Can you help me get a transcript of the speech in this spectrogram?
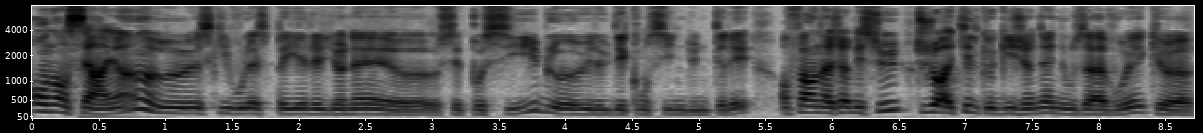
on n'en sait rien. Euh, Est-ce qu'il vous laisse payer les Lyonnais Euh, C'est possible. Euh, il a eu des consignes d'une télé. Enfin, on n'a jamais su. Toujours est-il que Guy Genet nous a avoué que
